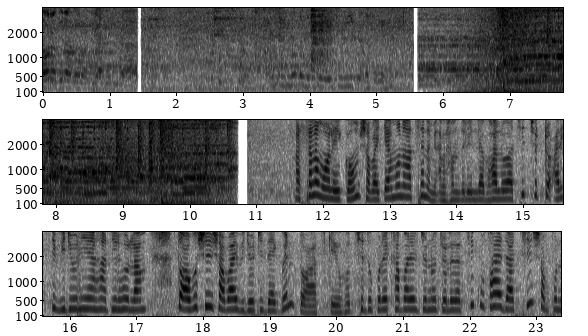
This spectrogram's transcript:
ধরো দুটা ধরো আসসালামু আলাইকুম, সবাই কেমন আছেন? আমি আলহামদুলিল্লাহ ভালো আছি। ছোট্ট আরেকটি ভিডিও নিয়ে হাজির হলাম। তো অবশ্যই সবাই ভিডিওটি দেখবেন। তো আজকে হচ্ছে দুপুরে খাবারের জন্য চলে যাচ্ছি। কোথায় যাচ্ছি সম্পূর্ণ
